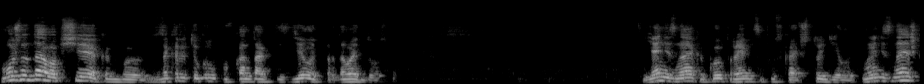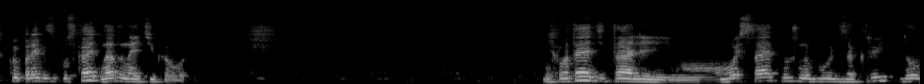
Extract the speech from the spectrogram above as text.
Можно, да, вообще как бы закрытую группу ВКонтакте сделать, продавать доступ. Я не знаю, какой проект запускать, что делать. Но не знаешь, какой проект запускать, надо найти кого-то. Не хватает деталей. Мой сайт нужно будет закрыть до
